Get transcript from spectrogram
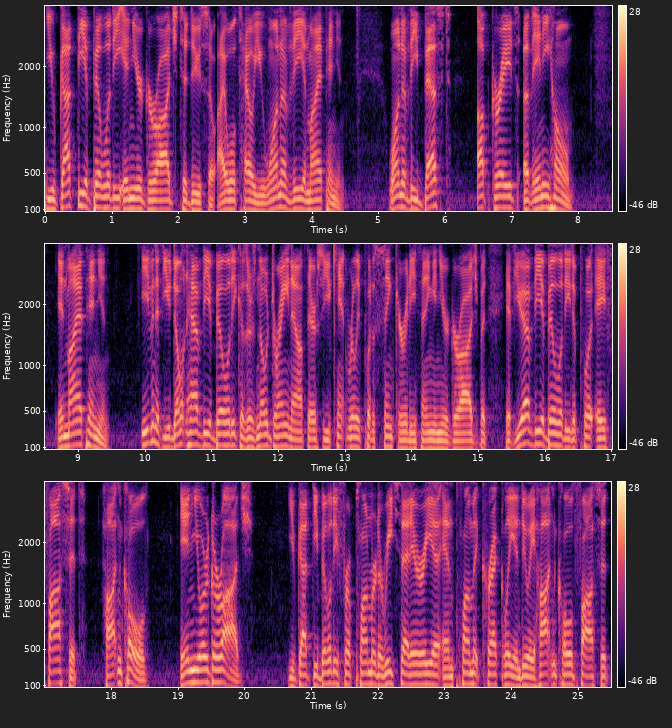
you've got the ability in your garage to do so, I will tell you one of the, in my opinion, one of the best upgrades of any home, in my opinion. Even if you don't have the ability, because there's no drain out there, so you can't really put a sink or anything in your garage. But if you have the ability to put a faucet, hot and cold, in your garage, you've got the ability for a plumber to reach that area and plumb it correctly and do a hot and cold faucet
